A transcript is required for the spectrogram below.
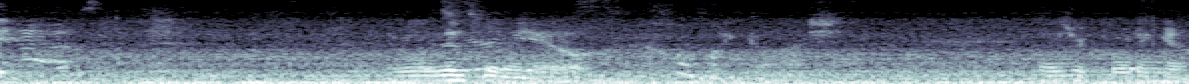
yes, yes. I mean, it is really nice. Oh my gosh. I was recording it.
